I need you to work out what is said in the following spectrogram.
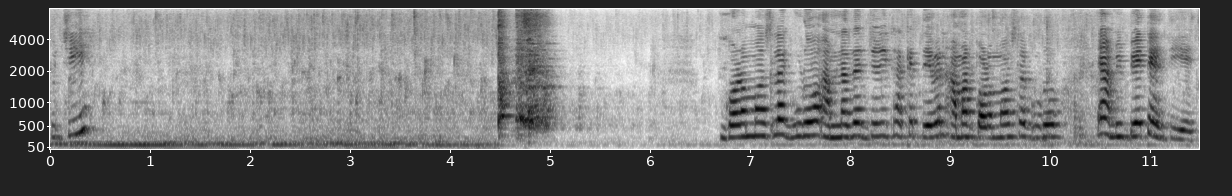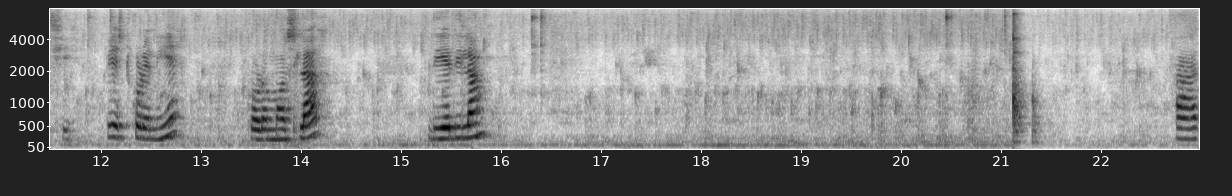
কুচি। গরম মশলা গুঁড়ো আপনাদের যদি থাকে দেবেন, আমার গরম মশলা গুঁড়ো আমি বেটে দিয়েছি, পেস্ট করে নিয়ে। গরম মশলা দিয়ে দিলাম। আর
